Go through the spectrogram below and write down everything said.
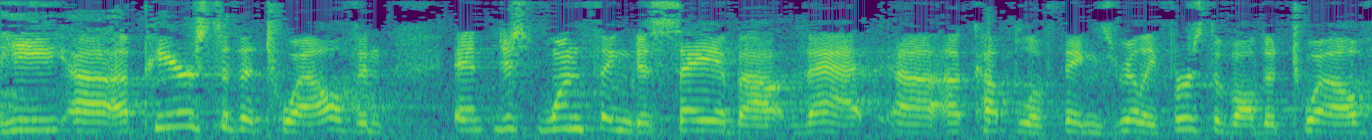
he uh, appears to the twelve, and, and just one thing to say about that, uh, a couple of things really. First of all, the twelve,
